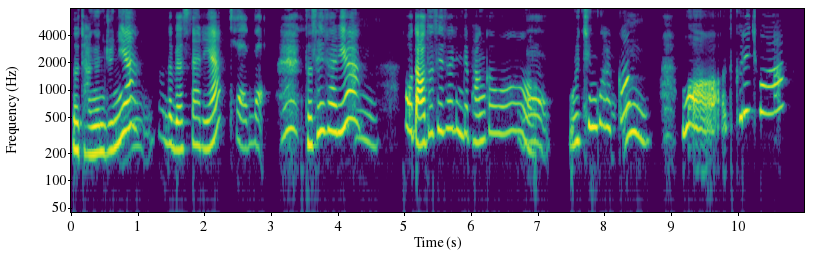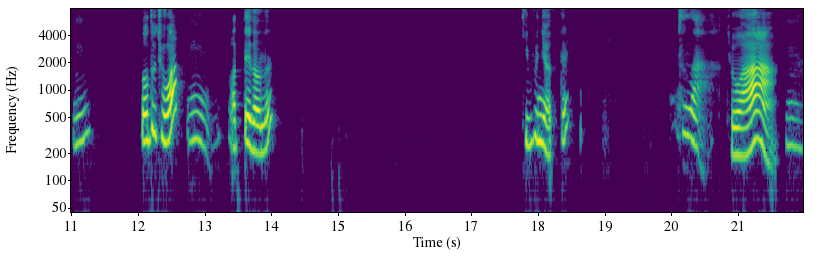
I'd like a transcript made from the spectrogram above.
너 장현준이야? 응. 너 몇 살이야? 세대. 너 세 살이야? 응. 어, 나도 세 살인데 반가워. 네. 우리 친구 할까? 응. 와, 그래 좋아. 응. 너도 좋아? 응. 어때 너는? 기분이 어때? 좋아. 좋아. 응.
